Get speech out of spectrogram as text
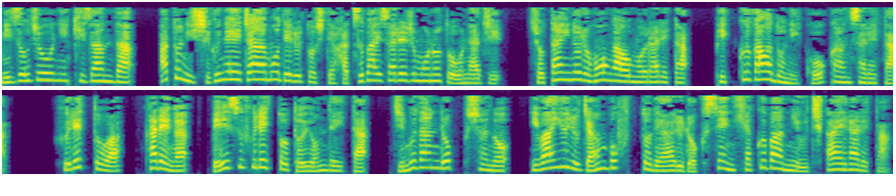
溝状に刻んだ後にシグネーチャーモデルとして発売されるものと同じ、書体のロゴがおられた、ピックガードに交換された。フレットは、彼がベースフレットと呼んでいた、ジムダンロップ社の、いわゆるジャンボフットである6100番に打ち替えられた。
